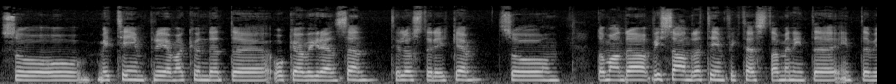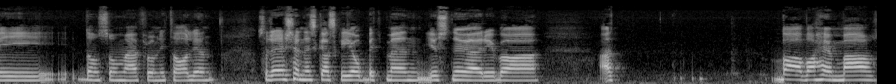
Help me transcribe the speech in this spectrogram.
så mitt team Prema kunde inte åka över gränsen till Österrike. Så de andra, vissa andra team fick testa men inte, inte vi, de som är från Italien. Så det kändes ganska jobbigt men just nu är det ju bara att bara vara hemma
